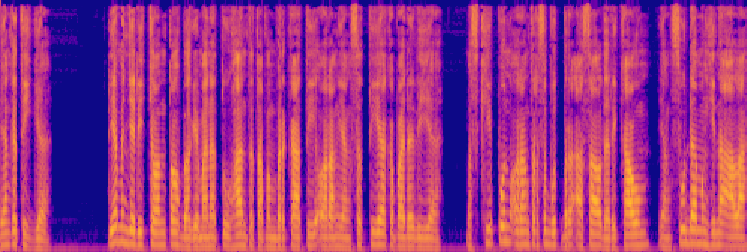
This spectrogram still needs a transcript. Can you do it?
Yang ketiga, dia menjadi contoh bagaimana Tuhan tetap memberkati orang yang setia kepada dia, meskipun orang tersebut berasal dari kaum yang sudah menghina Allah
